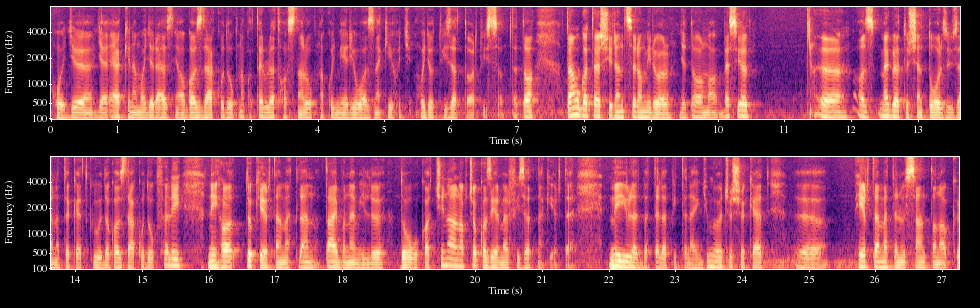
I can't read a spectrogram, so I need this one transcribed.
hogy ugye el kéne magyarázni a gazdálkodóknak, a területhasználóknak, hogy miért jó az neki, hogy, hogy ott vizet tart vissza. Tehát a, a támogatási rendszer, amiről ugye Dalma beszélt, az meglehetősen torz üzeneteket küld a gazdálkodók felé. Néha tök értelmetlen, tájba nem illő dolgokat csinálnak, csak azért, mert fizetnek érte. Mélyületbe telepítenek gyümölcsösöket, értelmetlenül szántanak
